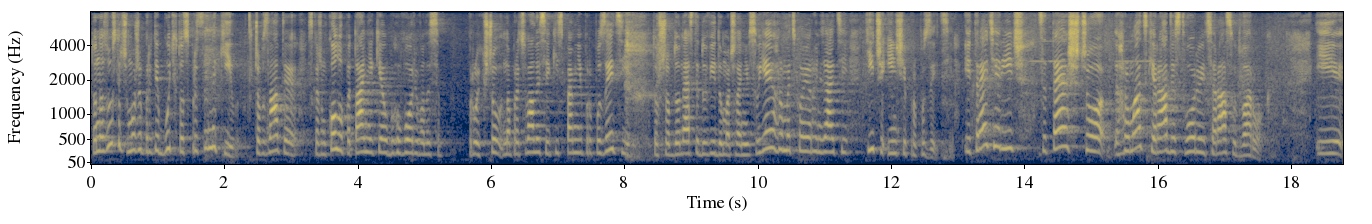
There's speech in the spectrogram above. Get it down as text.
то на зустріч може прийти будь-хто з представників, щоб знати, скажімо, коло питань, яке обговорювалося. Про якщо напрацювалися якісь певні пропозиції, то щоб донести до відома членів своєї громадської організації ті чи інші пропозиції. І третя річ це те, що громадські ради створюються раз у два роки. І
